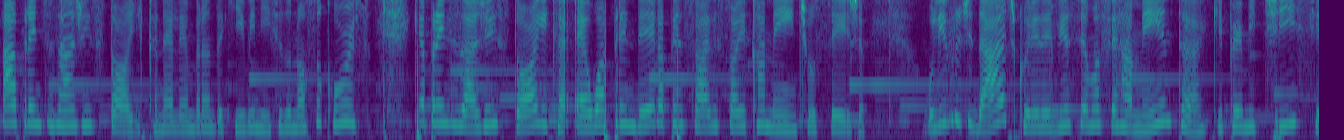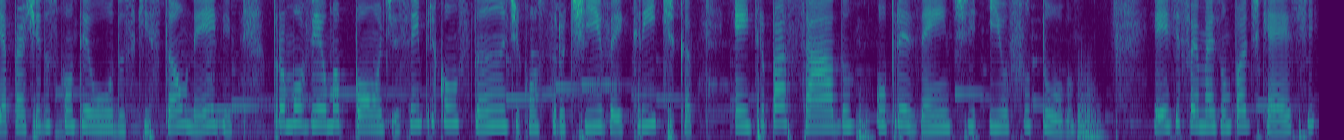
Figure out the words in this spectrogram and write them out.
a aprendizagem histórica, né? Lembrando aqui o início do nosso curso, que a aprendizagem histórica é o aprender a pensar historicamente, ou seja, o livro didático ele devia ser uma ferramenta que permitisse, a partir dos conteúdos que estão nele, promover uma ponte sempre constante, construtiva e crítica entre o passado, o presente e o futuro. Esse foi mais um podcast.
